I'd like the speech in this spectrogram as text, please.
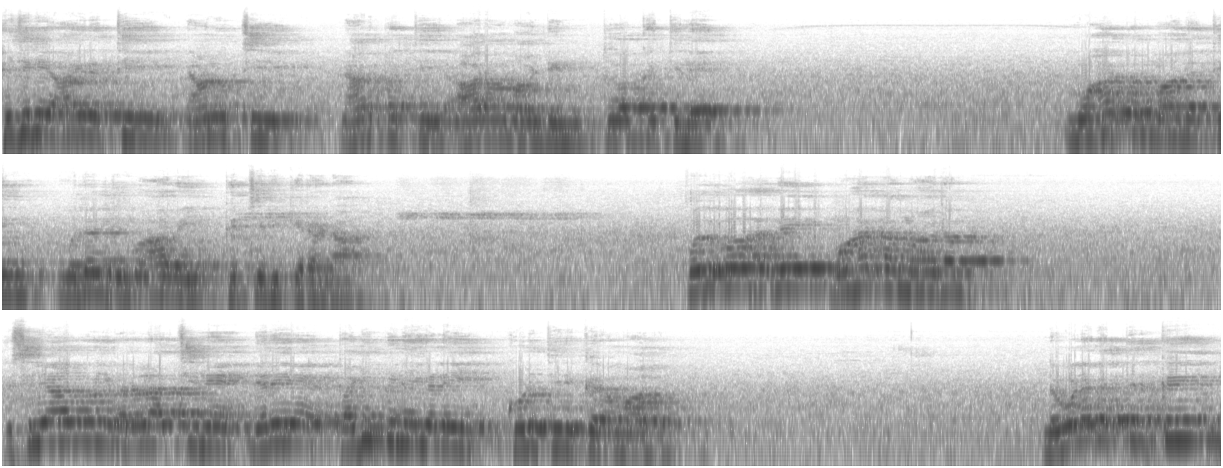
ஹிஜிரி ஆயிரத்தி நானூற்றி நாற்பத்தி ஆறாம் ஆண்டின் துவக்கத்திலே முகரம் மாதத்தின் முதல் ஜுமாவை பெற்றிருக்கிறனா? பொதுவாகவே முகரம் மாதம் இஸ்லாமிய வரலாற்றிலே நிறைய படிப்பினைகளை கொடுத்திருக்கிற மாதம். இந்த உலகத்திற்கு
